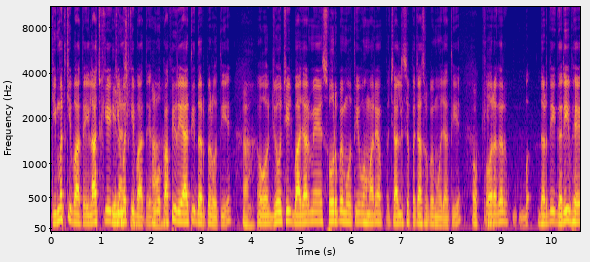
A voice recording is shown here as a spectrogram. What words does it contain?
कीमत की बात है इलाज की इलाज कीमत की, की बात है। हाँ, वो हाँ। काफ़ी रियायती दर पर होती है। हाँ। और जो चीज़ बाज़ार में सौ रुपये में होती है वो हमारे यहाँ चालीस से पचास रुपये में हो जाती है। और अगर दर्दी गरीब है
